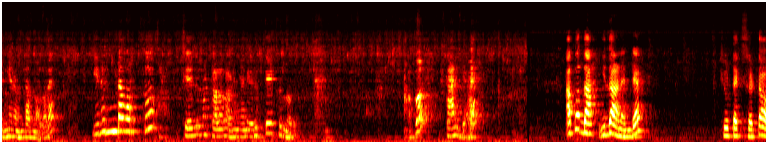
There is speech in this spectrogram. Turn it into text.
എങ്ങനെ ഉണ്ടെന്നുള്ളത്. ഇരുണ്ടവർക്ക് ചേരുന്ന കളറാണ് ഞാൻ എടുത്തേക്കുന്നത് അപ്പൊ കാണിക്കാവേ. അപ്പൊ ദാ ഇതാണ് എന്റെ ക്യൂടെക്സ് കേട്ടോ.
